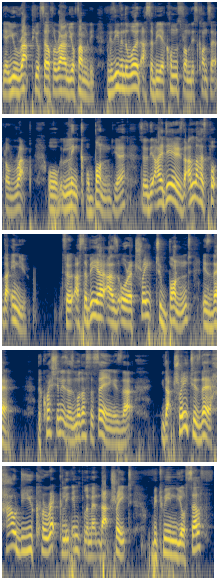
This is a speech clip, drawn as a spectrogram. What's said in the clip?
Yeah, you wrap yourself around your family because even the word asabiya comes from this concept of wrap or link or bond. Yeah, so the idea is that Allah has put that in you. So asabiya as or a trait to bond is there. The question is, as Mudassar is saying, is that that trait is there. How do you correctly implement that trait between yourself,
